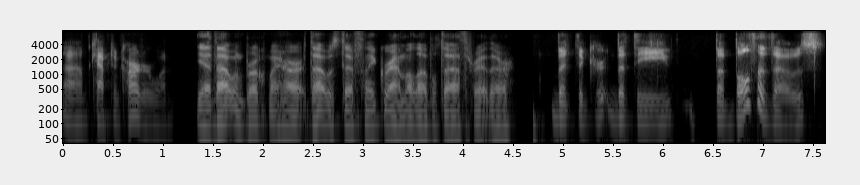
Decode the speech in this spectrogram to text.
um, captain carter one Yeah, that one broke my heart. That was definitely grandma level death right there. but the but the but both of those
